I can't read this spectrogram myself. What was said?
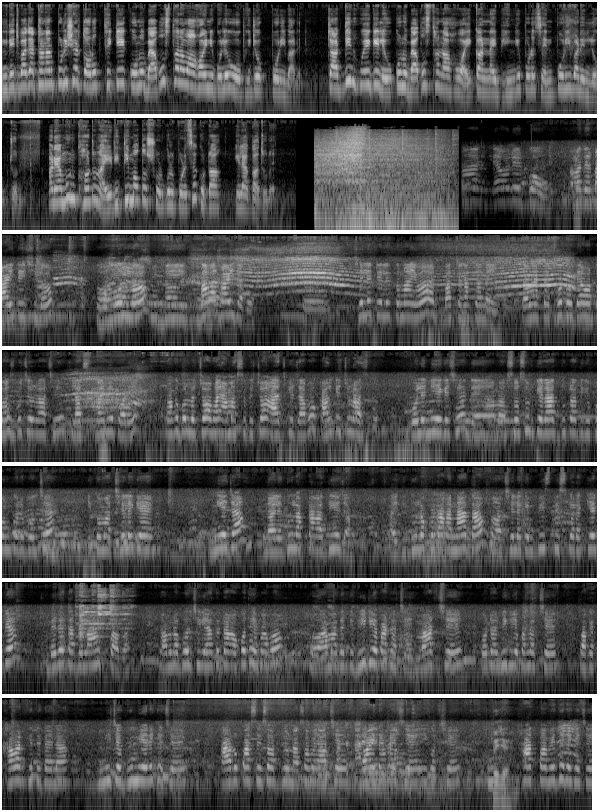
ইংরেজবাজার থানার পুলিশের তরফ থেকে কোনো ব্যবস্থা নেওয়া হয়নি বলেও অভিযোগ পরিবারের। চার দিন হয়ে গেলেও কোনো ব্যবস্থা না হওয়ায় কান্নায় ভেঙে পড়েছেন পরিবারের লোকজন। আর এমন ঘটনায় রীতিমতো শোরগোল পড়েছে গোটা এলাকা জুড়ে। আমাদের বাড়িতেই ছিল। তো বলল বাবার বাড়ি যাব। তো ছেলে টেলে তো নাই আর বাচ্চা কাচ্চা নেই। তো আমার একটা ছোট দেওয়ার দশ বছরের আছে ক্লাস ফাইভে পড়ে। আমাকে বলল, চ ভাই, আমার সাথে চ, আজকে যাব, কালকে চলে আসব। বলে নিয়ে গেছে আমার শ্বশুরকে রাত দুটার দিকে ফোন করে বলছে কি, তোমার ছেলেকে নিয়ে যাও, নাহলে দু লাখ টাকা দিয়ে যাও। আর যদি দু লক্ষ টাকা না দাও, তোমার ছেলেকে পিস পিস করে কেটে মেরে তারপর লাশ পাবা। তো আমরা বলছি, এত টাকা কোথায় পাবো? তো আমাদেরকে ভিডিও পাঠাচ্ছে, মারছে, ওটার ভিডিও পাঠাচ্ছে, ওকে খাবার খেতে দেয় না, নিচে ঘুমিয়ে রেখেছে। আরও পাশে সবজন সবাই আছে ভয় দেখাইছে ই করছে। হাত পা বেঁধে রেখেছে।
